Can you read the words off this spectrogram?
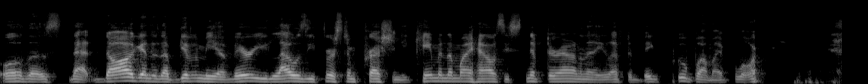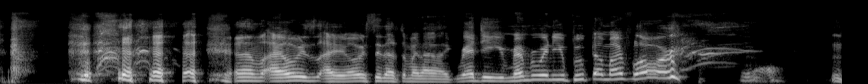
well those that dog ended up giving me a very lousy first impression he came into my house he sniffed around and then he left a big poop on my floor um, I always I always say that to my dad, like Reggie, you remember when you pooped on my floor? Yeah.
